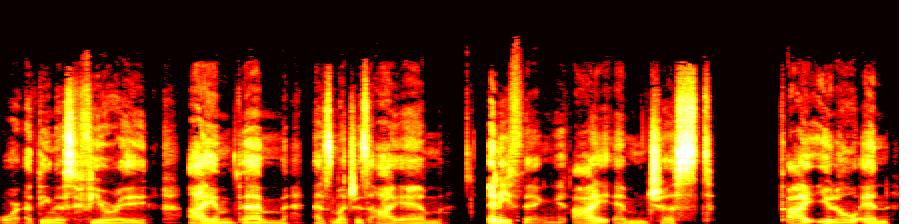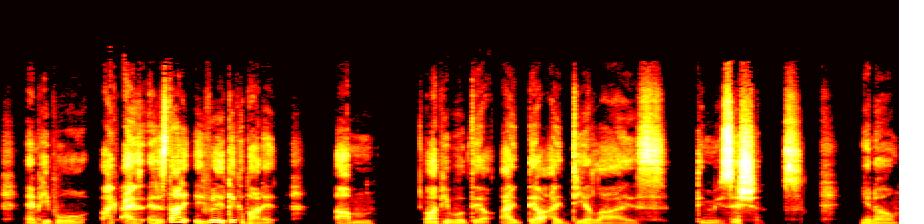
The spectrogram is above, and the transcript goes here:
or Athena's Fury. I am them as much as I am anything. I am just I you know and and people like I it's not you really think about it. Um a lot of people they'll I they'll idealize the musicians, you know.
